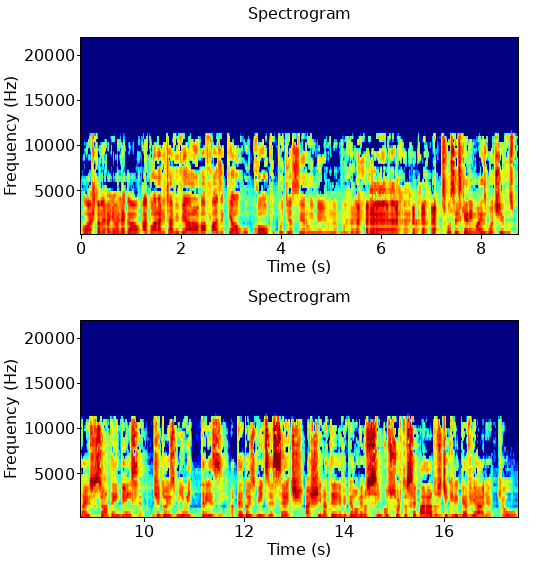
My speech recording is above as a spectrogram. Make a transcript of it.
Gosta, né? Reunião é legal. Agora a gente vai viver a nova fase que é o call que podia ser um e-mail, né? Porque É. Se vocês querem mais motivos para isso ser uma tendência, de 2013 até 2017, a China teve pelo menos cinco surtos separados de gripe aviária, que é o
